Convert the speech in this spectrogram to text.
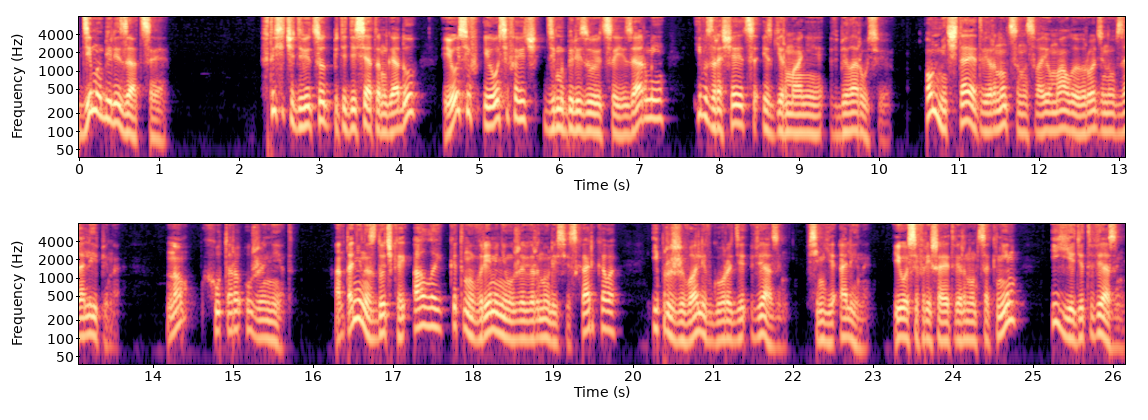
Демобилизация. В 1950 году Иосиф Иосифович демобилизуется из армии и возвращается из Германии в Белоруссию. Он мечтает вернуться на свою малую родину в Залипино, но хутора уже нет. Антонина с дочкой Аллой к этому времени уже вернулись из Харькова и проживали в городе Вязань, в семье Алины. Иосиф решает вернуться к ним и едет в Вязань.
